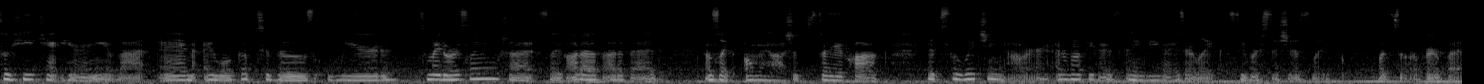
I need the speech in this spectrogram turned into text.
so he can't hear any of that. And I woke up to those weird, to my door slamming shut. So I got up out of bed. I was like, oh my gosh, it's three o'clock. It's the witching hour. I don't know if you guys, any of you guys are like superstitious, like whatsoever, but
